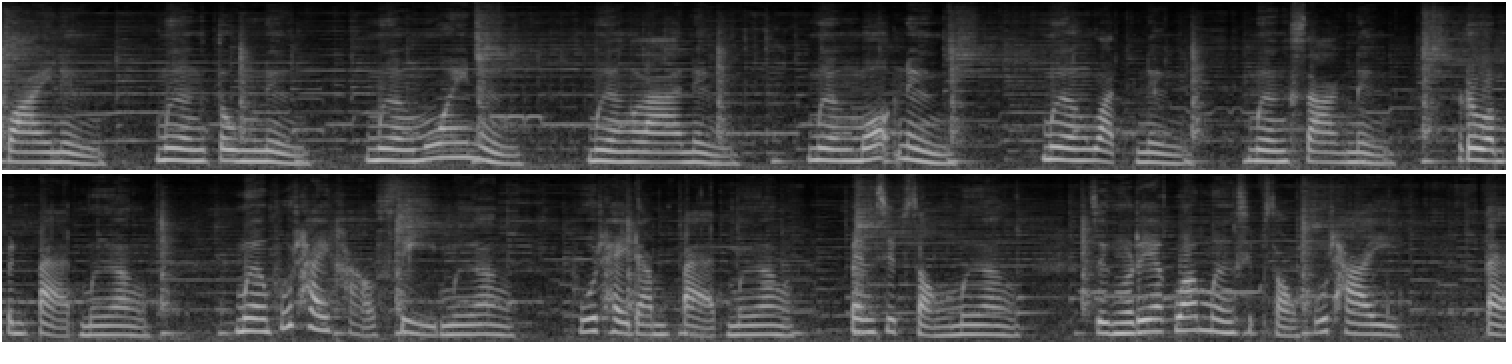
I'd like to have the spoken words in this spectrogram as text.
ควายหนึ่ง เมืองตุงหนึ่ง เมืองม่วยหนึ่ง เมืองลาหนึ่ง เมืองโมะหนึ่ง เมืองหวัดหนึ่ง เมืองซางหนึ่ง รวมเป็น 8 เมือง เมืองผู้ไทยขาว 4 เมือง ผู้ไทยดำ8เมือง เป็น 12 เมือง จึงเรียกว่าเมือง 12 ผู้ไทย แต่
